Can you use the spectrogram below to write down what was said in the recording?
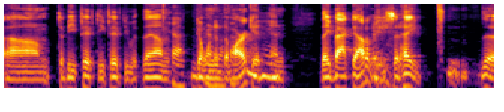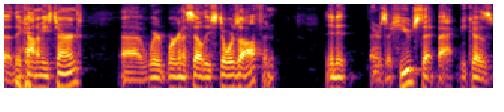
um, to be 50 50 with them Yeah, going into the that. market. Mm-hmm. And they backed out of it. He said, Hey, the, the economy's turned. Uh, we're we're going to sell these stores off. And, and it, there's a huge setback because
